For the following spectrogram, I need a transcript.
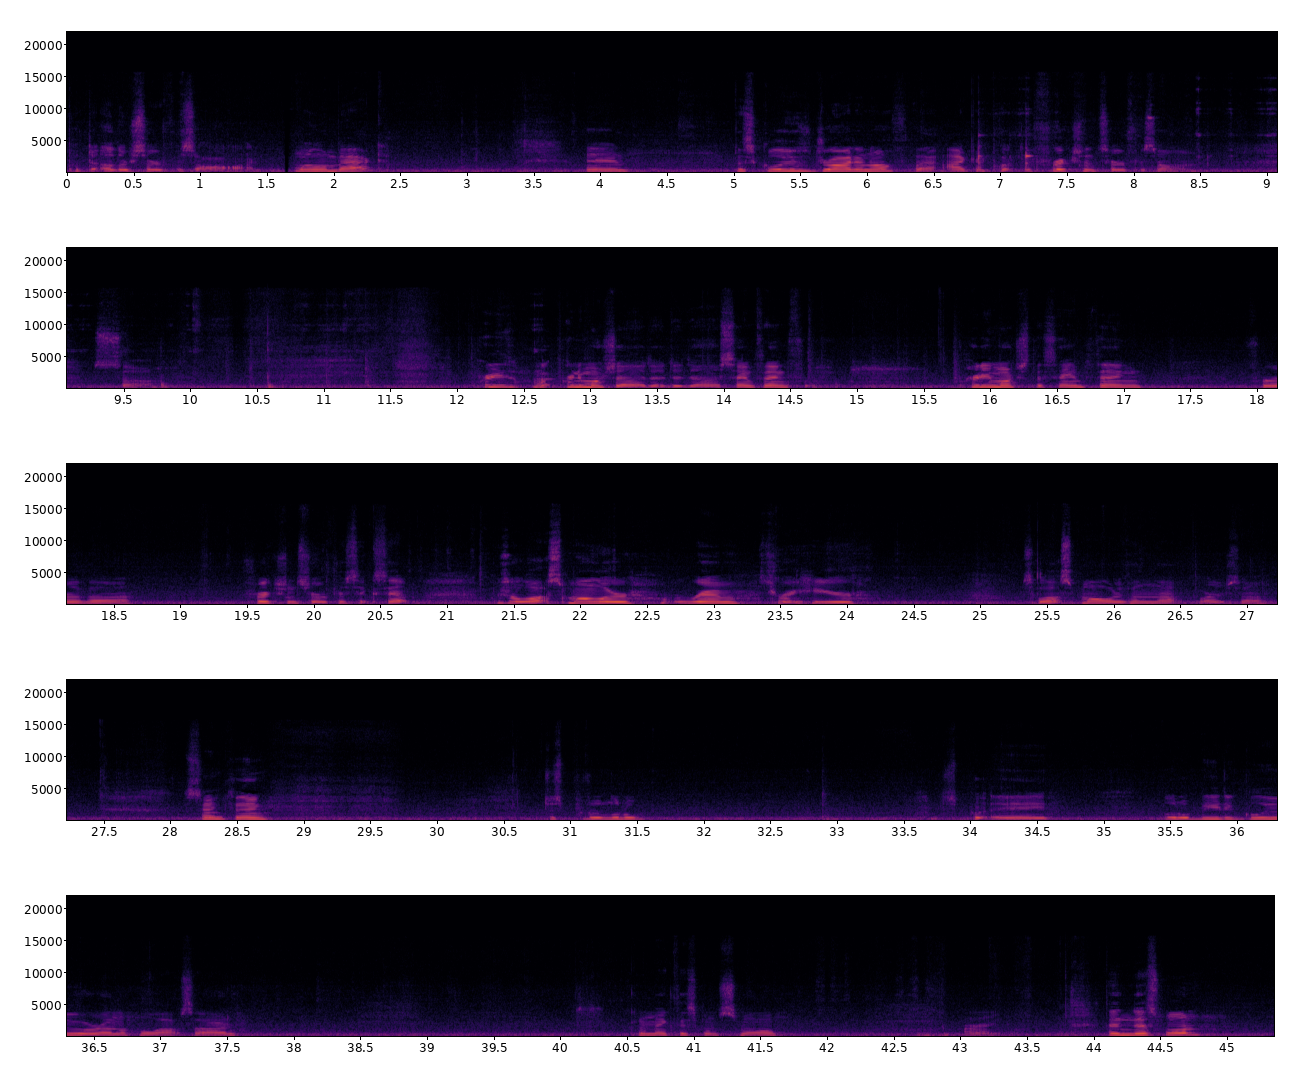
put the other surface on. Well, I'm back and this glue's dried enough that I can put the friction surface on. So pretty pretty much uh, the, the, the same thing for pretty much the same thing for the friction surface except there's a lot smaller rim. It's right here. It's a lot smaller than that part so same thing. Just put a little just put a little bead of glue around the whole outside. Gonna make this one small Alright. Then this one,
